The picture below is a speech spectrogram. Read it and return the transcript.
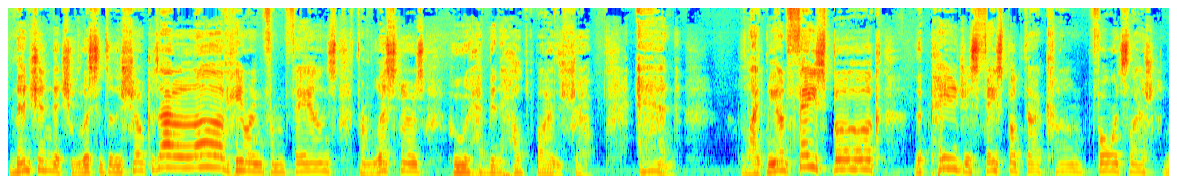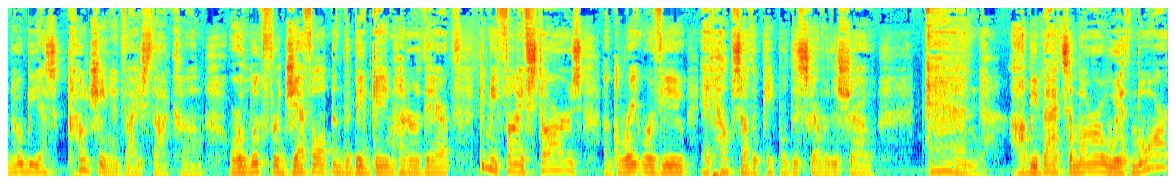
Mention that you listen to the show because I love hearing from fans, from listeners who have been helped by the show. And like me on Facebook. The page is facebook.com forward slash no BS coaching advice.com or look for Jeff Altman, the big game hunter there. Give me five stars, a great review. It helps other people discover the show. And I'll be back tomorrow with more.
